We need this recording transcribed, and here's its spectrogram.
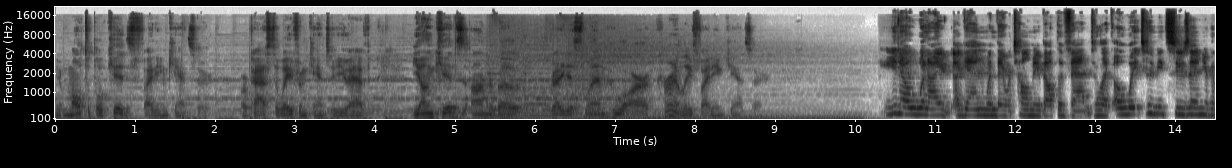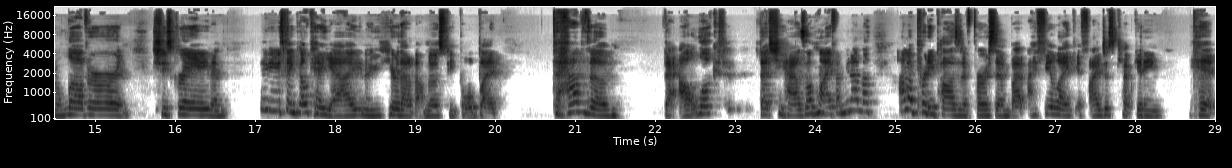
you know, multiple kids fighting cancer or passed away from cancer. You have young kids on the boat ready to swim who are currently fighting cancer. You know, when I, again, when they were telling me about the event, they're like, oh, wait till you meet Susan. You're going to love her and she's great. And you think, okay, yeah, you know, you hear that about most people, but to have the, the outlook that she has on life. I mean, I'm a I'm a pretty positive person, but I feel like if I just kept getting hit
